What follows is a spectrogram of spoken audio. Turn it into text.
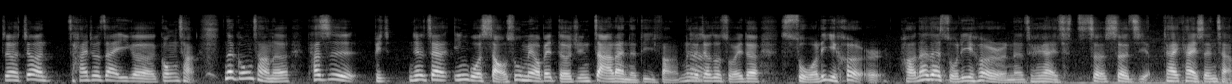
就就他就在一个工厂，那工厂呢，它是比就在英国少数没有被德军炸烂的地方，那个叫做所谓的索利赫尔。好，那在索利赫尔呢，就开始设设计，开开始生产。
